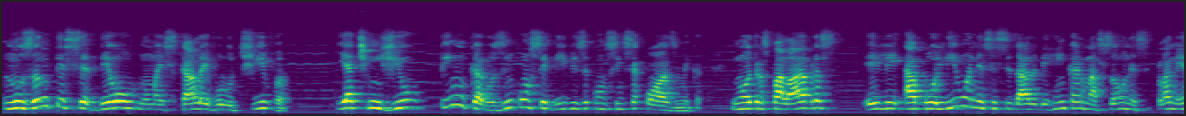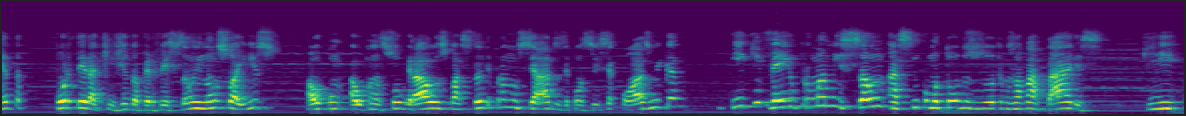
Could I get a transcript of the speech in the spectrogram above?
nos antecedeu numa escala evolutiva e atingiu píncaros inconcebíveis de consciência cósmica. Em outras palavras, ele aboliu a necessidade de reencarnação nesse planeta por ter atingido a perfeição e não só isso, alcançou graus bastante pronunciados de consciência cósmica e que veio para uma missão, assim como todos os outros avatares que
